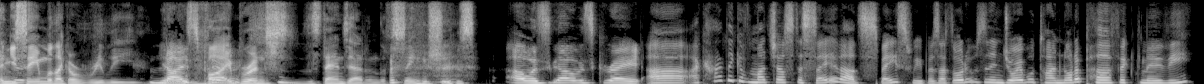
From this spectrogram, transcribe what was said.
and you see him with like a really know, Nice pair. vibrant, stands out in the scene shoes. That was that was great. Uh, I can't think of much else to say about Space Sweepers. I thought it was an enjoyable time, not a perfect movie.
